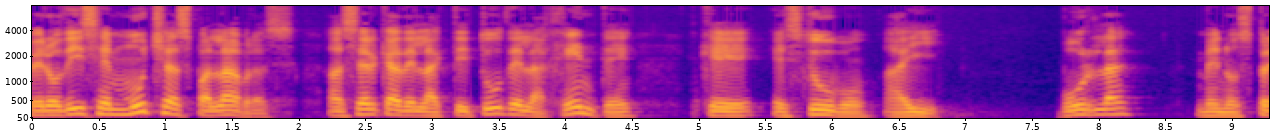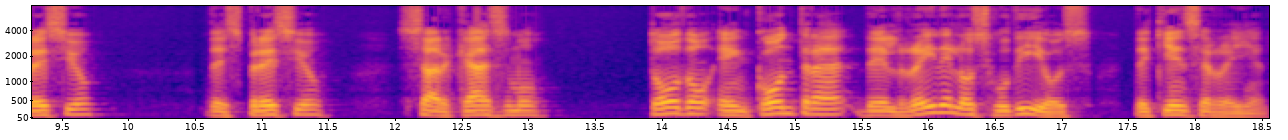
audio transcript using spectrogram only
pero dice muchas palabras acerca de la actitud de la gente que estuvo ahí. Burla, menosprecio, desprecio, sarcasmo, todo en contra del rey de los judíos de quien se reían.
